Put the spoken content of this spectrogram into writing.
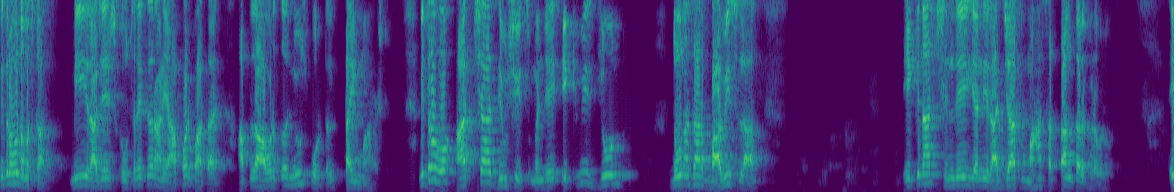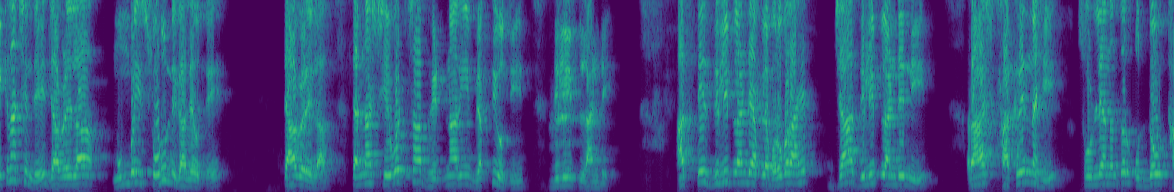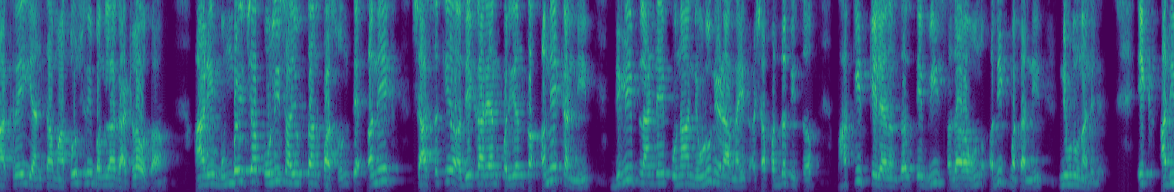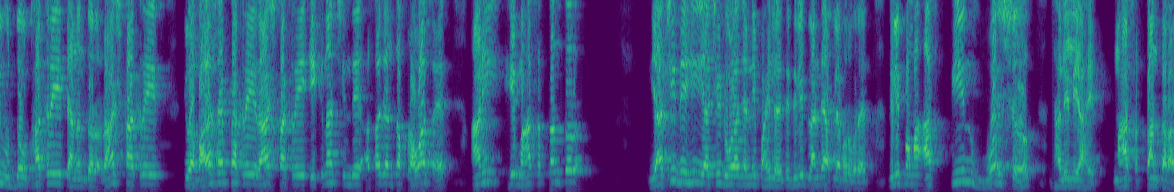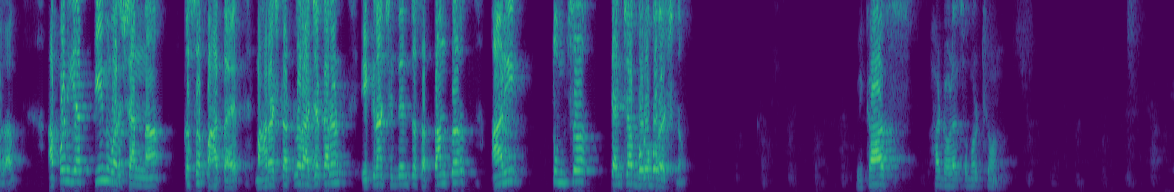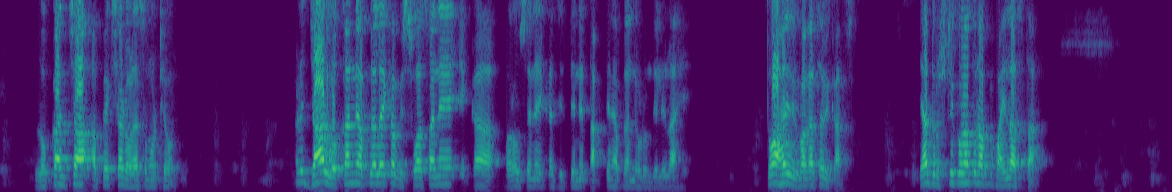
मित्र हो नमस्कार. मी राजेश कोचरेकर आणि आपण पाहताय आपलं आवडतं न्यूज पोर्टल टाइम महाराष्ट्र. मित्र हो आजच्या दिवशीच म्हणजे एकवीस जून दोन हजार बावीस ला एकनाथ शिंदे यांनी राज्यात महासत्तांतर घडवलं. एकनाथ शिंदे ज्या वेळेला मुंबई सोडून निघाले होते त्यावेळेला त्यांना शेवटचा भेटणारी व्यक्ती होती दिलीप लांडे. आज तेच दिलीप लांडे आपल्या बरोबर आहेत. ज्या दिलीप लांडेंनी राज ठाकरेंनाही सोडल्यानंतर उद्धव ठाकरे यांचा मातोश्री बंगला गाठला होता आणि मुंबईच्या पोलीस आयुक्तांपासून ते अनेक शासकीय अधिकाऱ्यांपर्यंत अनेकांनी दिलीप लांडे पुन्हा निवडून येणार नाहीत अशा पद्धतीचं भाकीत केल्यानंतर ते वीस हजाराहून अधिक मतांनी निवडून आलेले आहेत. एक आधी उद्धव ठाकरे त्यानंतर राज ठाकरे किंवा बाळासाहेब ठाकरे राज ठाकरे एकनाथ शिंदे असा ज्यांचा प्रवास आहे आणि हे महासत्तांतर याची देही याची डोळा ज्यांनी पाहिलंय ते दिलीप लांडे आपल्या बरोबर आहेत. दिलीप मामा आज तीन वर्ष झालेली आहेत महासत्तांतराला. आपण या तीन वर्षांना कसं पाहताय? महाराष्ट्रातलं राजकारण एकनाथ शिंदेचं सत्तांतर आणि तुमचं त्यांच्या बरोबर असणं. विकास हा डोळ्यासमोर ठेवून लोकांच्या अपेक्षा डोळ्यासमोर ठेवून. आणि ज्या लोकांनी आपल्याला एका विश्वासाने एका भरोसेने एका जिद्दीने ताकदीने आपल्याला निवडून दिलेला आहे तो आहे विभागाचा विकास. या दृष्टिकोनातून आपण पाहिलं असता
